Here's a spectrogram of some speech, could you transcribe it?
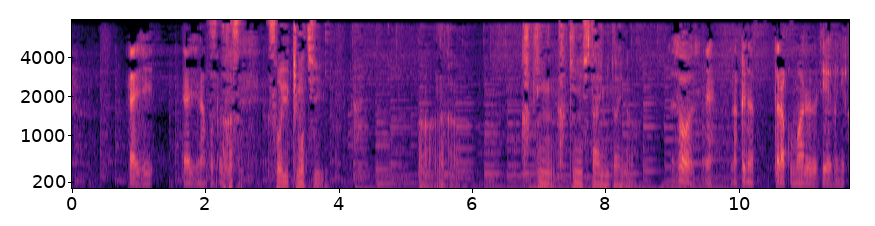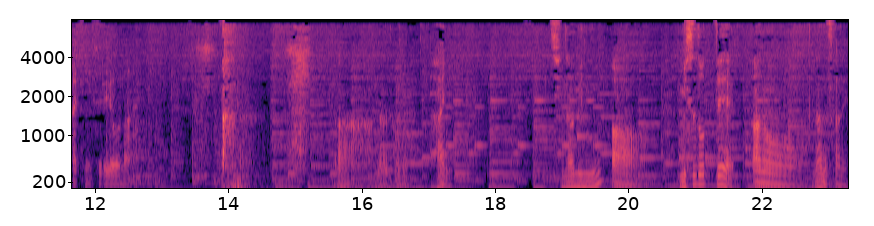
大事、大事なことであすそ。そういう気持ち。あなんか、課金、課金したいみたいな。そうですね。なくなったら困るゲームに課金するような。ああ、なるほど。はい。ちなみに、ああ、ミスドって、あのー、何ですかね、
